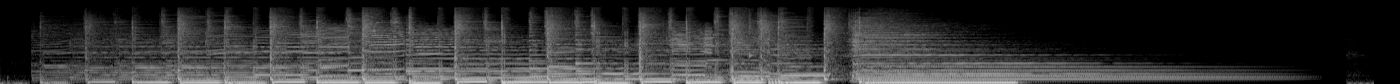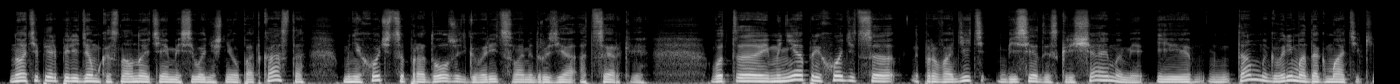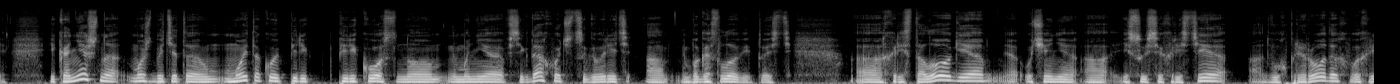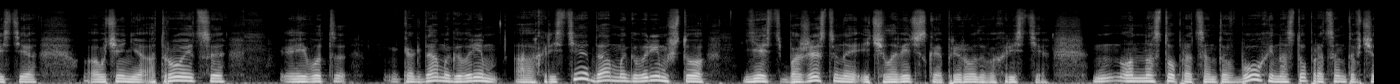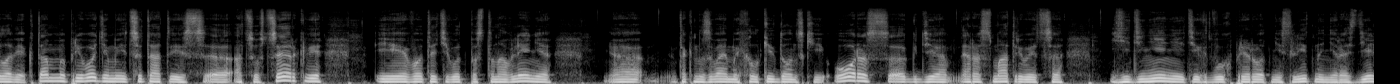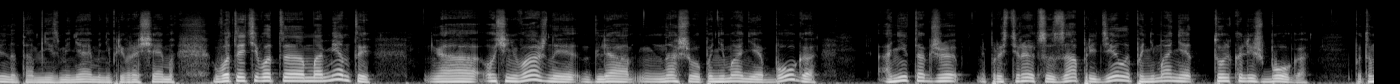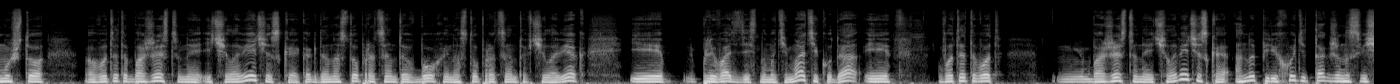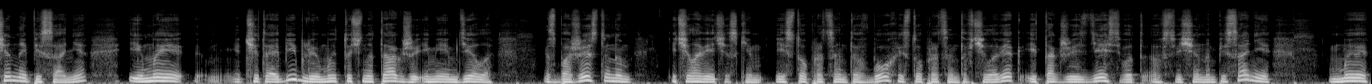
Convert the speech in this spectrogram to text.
Ну а теперь перейдем к основной теме сегодняшнего подкаста. Мне хочется продолжить говорить с вами, друзья, о церкви. Вот э, мне приходится проводить беседы с крещаемыми, и там мы говорим о догматике. И, конечно, может быть, это мой такой перекос, но мне всегда хочется говорить о богословии, то есть э, христология, учение о Иисусе Христе, о двух природах во Христе, учение о Троице – и вот э, когда мы говорим о Христе, да, мы говорим, что есть божественная и человеческая природа во Христе. Он на 100% Бог и на 100% человек. Там мы приводим и цитаты из э, отцов церкви, и вот эти вот постановления, э, так называемый Халкидонский Орос, где рассматривается единение этих двух природ не слитно, не раздельно, там, неизменяемо, непревращаемо. Вот эти вот моменты, очень важные для нашего понимания Бога, они также простираются за пределы понимания только лишь Бога. Потому что вот это божественное и человеческое, когда на 100% Бог и на 100% человек, и плевать здесь на математику, да, и вот это вот божественное и человеческое, оно переходит также на священное писание, и мы, читая Библию, мы точно так же имеем дело с божественным и человеческим, и сто процентов Бог, и сто процентов человек, и также и здесь, вот в Священном Писании, мы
